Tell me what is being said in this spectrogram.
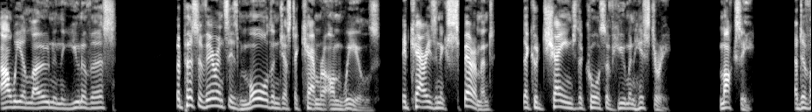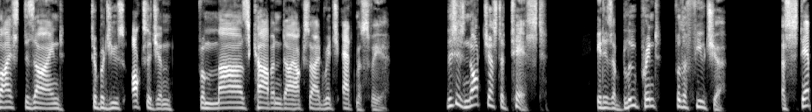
Are we alone in the universe? But Perseverance is more than just a camera on wheels. It carries an experiment that could change the course of human history. MOXIE, a device designed to produce oxygen from Mars' carbon dioxide-rich atmosphere. This is not just a test. It is a blueprint for the future, a step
